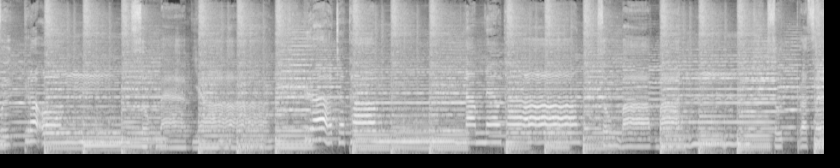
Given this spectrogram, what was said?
ฝึกพระองค์ทรงแบบอย่างราชธรรมนำแนวทาง ประเสริ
